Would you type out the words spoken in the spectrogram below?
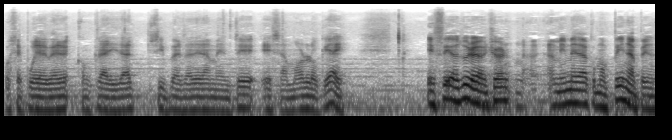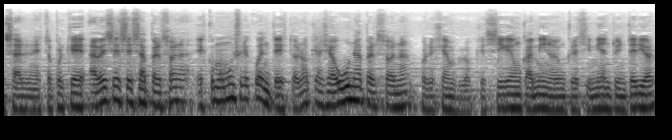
o se puede ver con claridad si verdaderamente es amor lo que hay. Es feo, es duro. A mí me da como pena pensar en esto, porque a veces esa persona, es como muy frecuente esto, ¿no? Que haya una persona, por ejemplo, que sigue un camino de un crecimiento interior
